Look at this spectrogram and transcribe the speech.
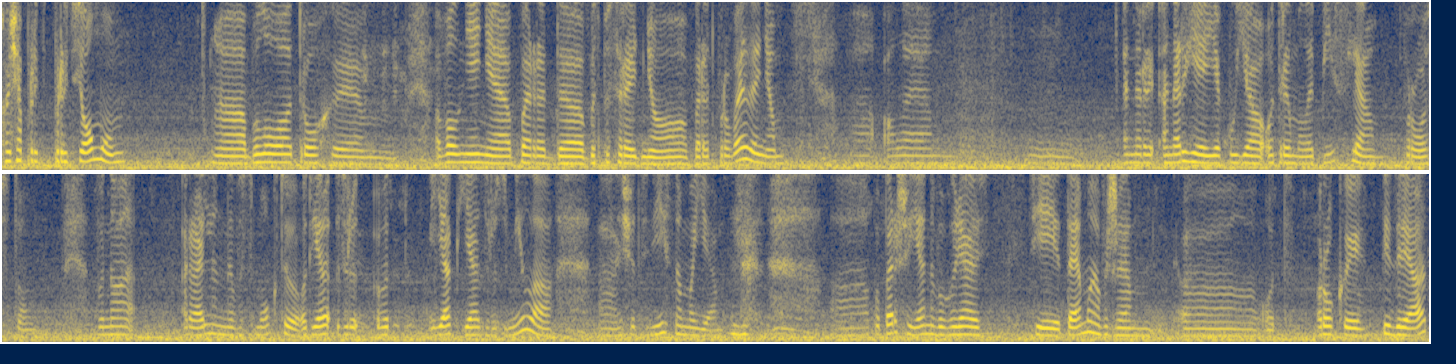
Хоча при, при цьому Е, Було трохи волнення перед е, безпосередньо перед проведенням, Е, але енергія, яку я отримала після, просто вона реально не висмоктує. От я от як я зрозуміла, що це дійсно моє. По-перше, я не вигоряю з цієї теми вже е, от роки підряд.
